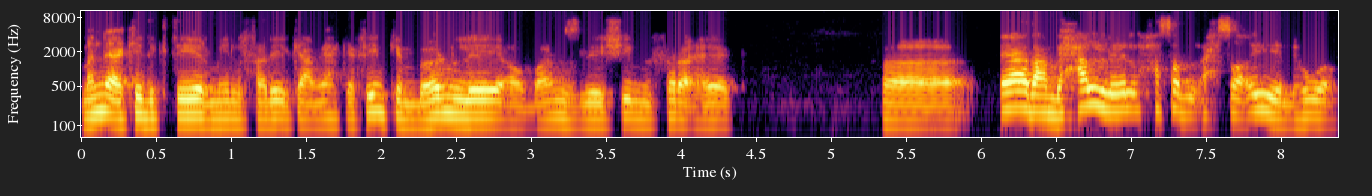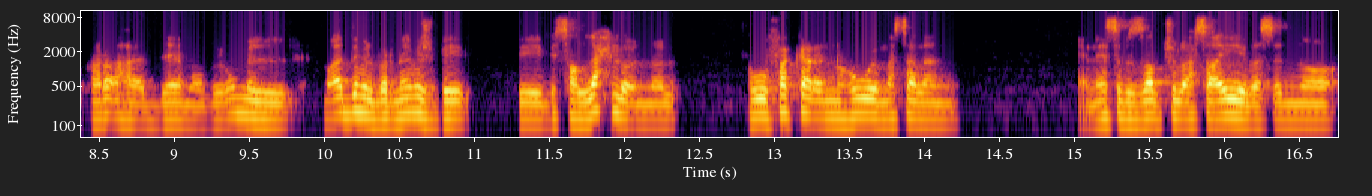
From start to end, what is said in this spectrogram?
ماني أكيد كثير مين الفريق اللي كان عم يحكي فيه يمكن بيرنلي أو بارنزلي شيء من الفرق هيك. فقاعد عم بيحلل حسب الإحصائية اللي هو قرأها قدامه. بيقوم مقدم البرنامج بي بيصلح له إنه هو فكر إنه هو مثلا يعني ناسي بالضبط شو الإحصائية بس إنه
